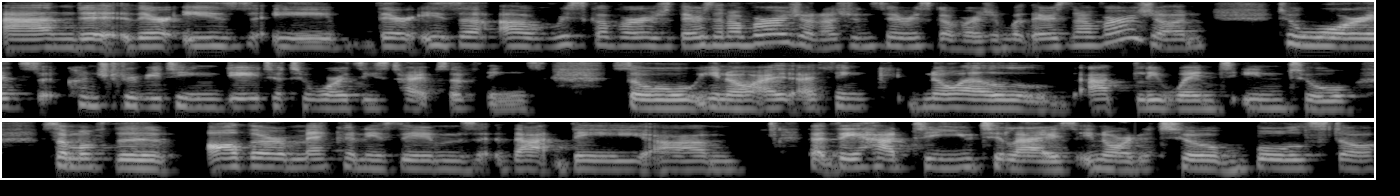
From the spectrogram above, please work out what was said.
and there is a there is a, a, risk aversion there's an aversion i shouldn't say risk aversion but there's an aversion towards contributing data towards these types of things so you know i, I think noel aptly went into some of the other mechanisms that they um, that they had to utilize in order to bolster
